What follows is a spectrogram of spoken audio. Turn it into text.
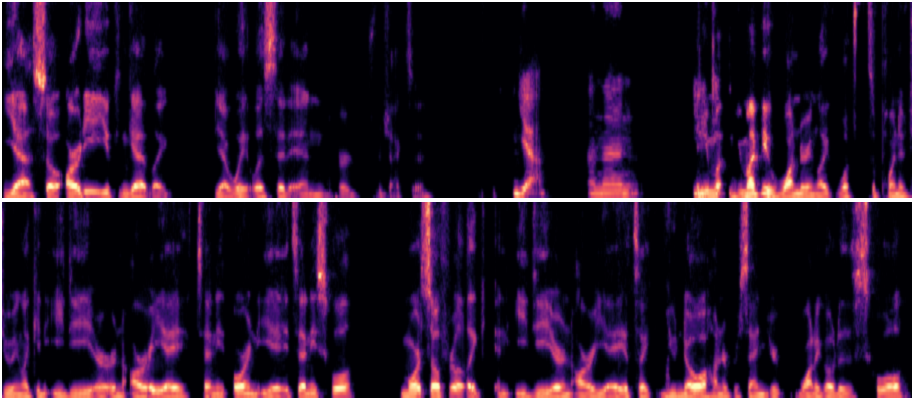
Yeah. So RD, you can get like, yeah, waitlisted and or rejected. Yeah. And then and you might you might be wondering like what's the point of doing like an ED or an REA to any or an EA to any school? More so for like an ED or an REA, it's like you know 100% you want to go to the school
